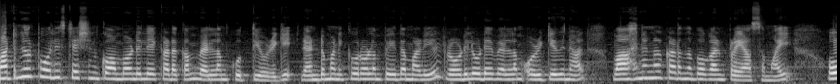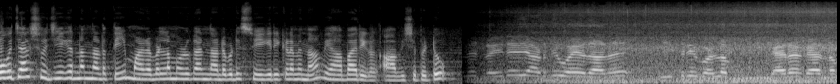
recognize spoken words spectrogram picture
മട്ടന്നൂർ പോലീസ് സ്റ്റേഷൻ കോമ്പൗണ്ടിലേക്കടക്കം വെള്ളം കുത്തിയൊഴുകി. രണ്ടു മണിക്കൂറോളം പെയ്ത മഴയിൽ റോഡിലൂടെ വെള്ളം ഒഴുകിയതിനാൽ വാഹനങ്ങൾ കടന്നുപോകാൻ പ്രയാസമായി. ഓവുചാൽ ശുചീകരണം നടത്തി മഴവെള്ളം ഒഴുകാൻ നടപടി സ്വീകരിക്കണമെന്ന് വ്യാപാരികൾ ആവശ്യപ്പെട്ടു. ഡ്രെയിനേജ് വെള്ളം കയറാൻ കാരണം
